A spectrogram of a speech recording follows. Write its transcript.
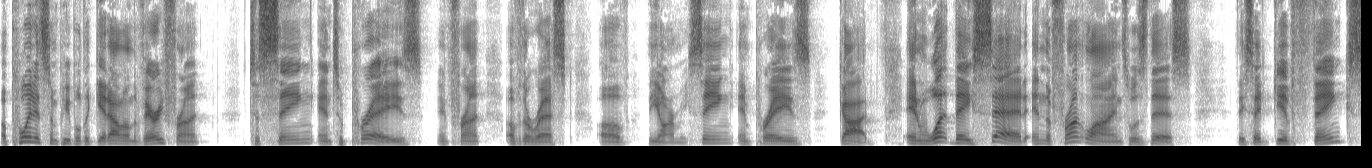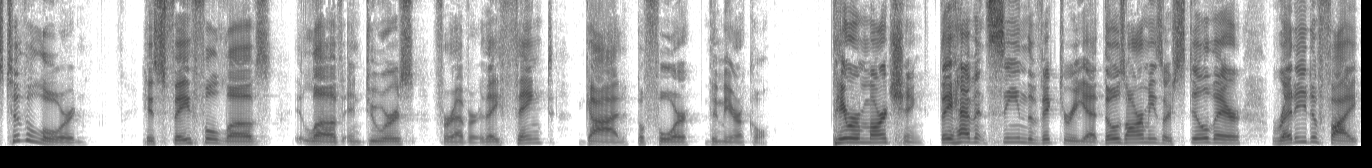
appointed some people to get out on the very front to sing and to praise in front of the rest of the army. Sing and praise God. And what they said in the front lines was this they said, Give thanks to the Lord, his faithful loves, love endures forever. They thanked God before the miracle. They were marching. They haven't seen the victory yet. Those armies are still there, ready to fight,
